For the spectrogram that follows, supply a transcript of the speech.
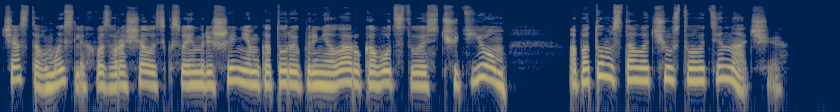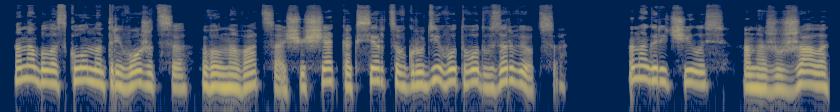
часто в мыслях возвращалась к своим решениям, которые приняла, руководствуясь чутьем, а потом стала чувствовать иначе. Она была склонна тревожиться, волноваться, ощущать, как сердце в груди вот-вот взорвется. Она горячилась, она жужжала,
